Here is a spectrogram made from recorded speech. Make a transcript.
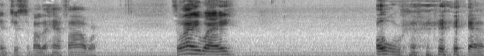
at just about a half hour. So anyway, oh, yeah.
